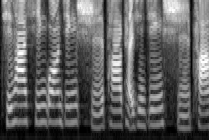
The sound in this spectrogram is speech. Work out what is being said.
其他星光金十趴，台新金十趴，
